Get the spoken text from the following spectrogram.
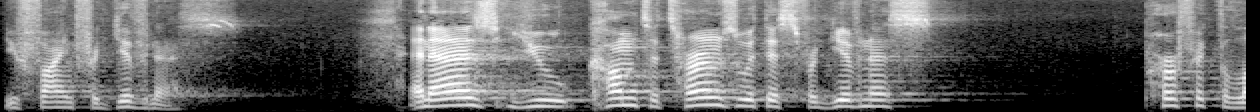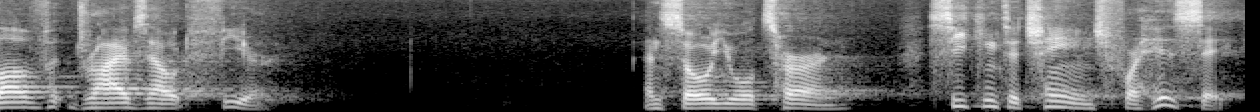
you find forgiveness. And as you come to terms with this forgiveness, perfect love drives out fear. And so you will turn, seeking to change for His sake.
